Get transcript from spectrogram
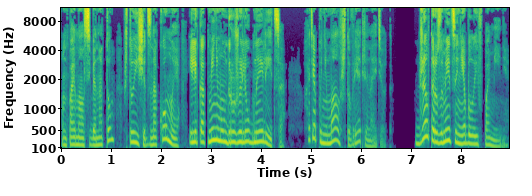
Он поймал себя на том, что ищет знакомые или как минимум дружелюбные лица, хотя понимал, что вряд ли найдет. Джелта, разумеется, не было и в помине.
